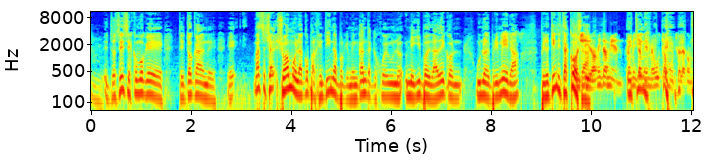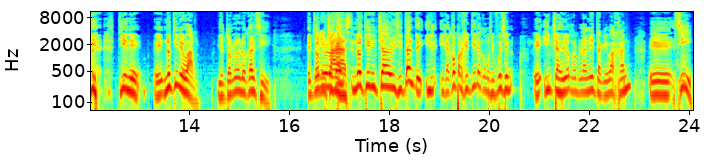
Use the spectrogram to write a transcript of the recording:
mm. entonces es como que te tocan... Eh, eh, más allá, yo amo la Copa Argentina porque me encanta que juegue un, equipo de la D con uno de primera, pero tiene estas cosas. a mí también, a mí también me gusta mucho la competencia. Tiene, no tiene bar, y el torneo local sí el torneo local no tiene hinchada de visitante y, la Copa Argentina como si fuesen eh, hinchas de otro planeta que bajan, eh, sí,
